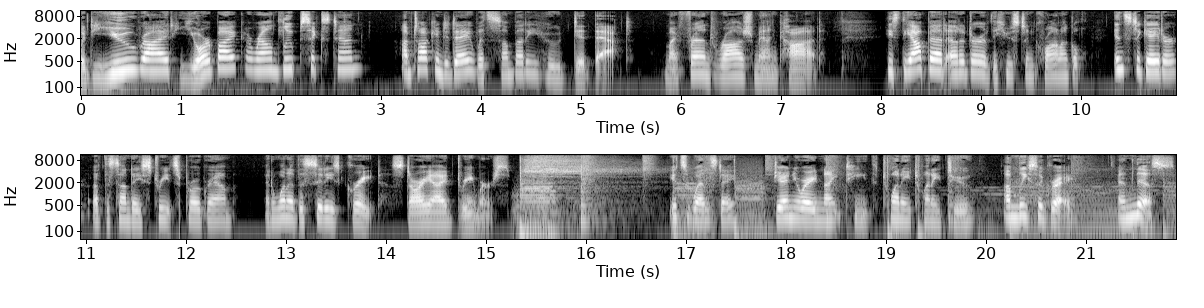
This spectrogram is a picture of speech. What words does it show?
Would you ride your bike around Loop 610? I'm talking today with somebody who did that my friend Raj Mankad. He's the op ed editor of the Houston Chronicle, instigator of the Sunday Streets program, and one of the city's great starry eyed dreamers. It's Wednesday, January 19th, 2022. I'm Lisa Gray, and this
